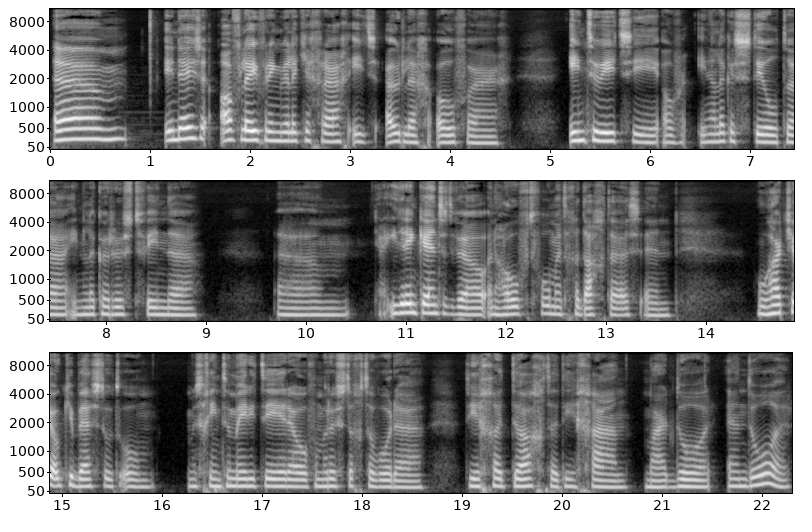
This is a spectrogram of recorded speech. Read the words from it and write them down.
Ehm, in deze aflevering wil ik je graag iets uitleggen over intuïtie, over innerlijke stilte, innerlijke rust vinden. Ehm, ja, iedereen kent het wel, een hoofd vol met gedachten en hoe hard je ook je best doet om misschien te mediteren of om rustig te worden. Die gedachten die gaan maar door en door.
